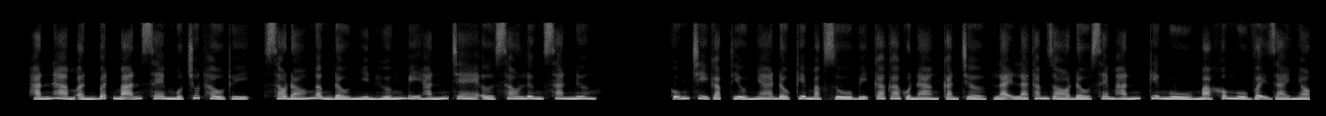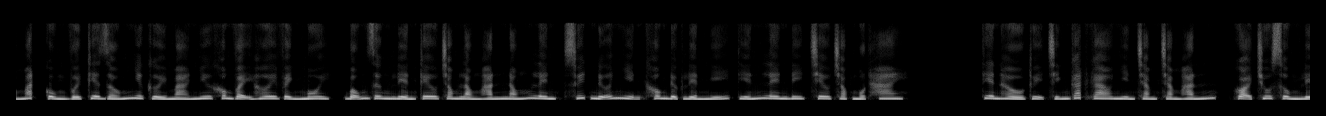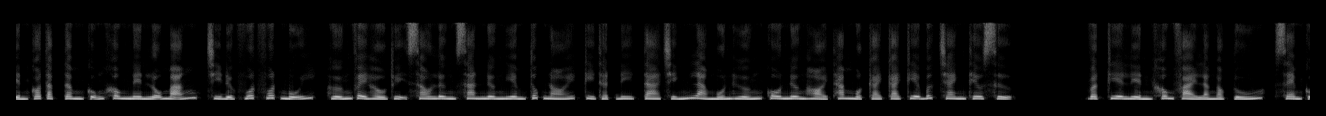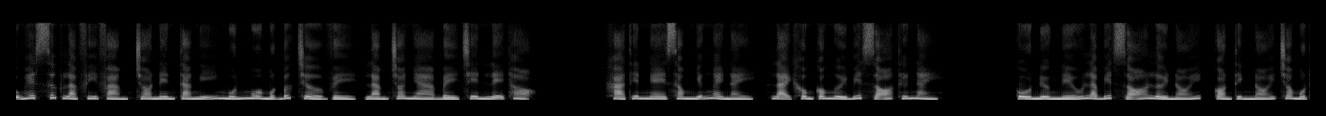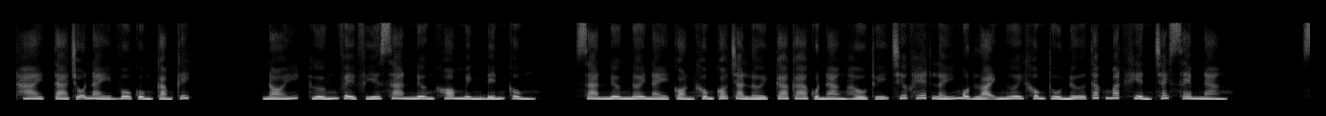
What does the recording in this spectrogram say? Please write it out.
Hắn hàm ẩn bất mãn xem một chút hầu thủy, sau đó ngẩng đầu nhìn hướng bị hắn che ở sau lưng san nương. Cũng chỉ gặp tiểu nha đầu kia mặc dù bị ca ca của nàng cản trở, lại là thăm dò đầu xem hắn kia ngủ mà không ngủ vậy dài nhỏ mắt cùng với kia giống như cười mà như không vậy hơi vểnh môi, bỗng dưng liền kêu trong lòng hắn nóng lên, suýt nữa nhịn không được liền nghĩ tiến lên đi trêu chọc một hai. Thiên hầu thụy chính gắt gao nhìn chằm chằm hắn, gọi chu sùng liền có tặc tâm cũng không nên lỗ mãng, chỉ được vuốt vuốt mũi, hướng về hầu thụy sau lưng san nương nghiêm túc nói, kỳ thật đi ta chính là muốn hướng cô nương hỏi thăm một cái cái kia bức tranh theo sự. Vật kia liền không phải là ngọc tú, xem cũng hết sức là phi phàm cho nên ta nghĩ muốn mua một bức trở về, làm cho nhà bề trên lễ thọ. Khả thiên nghe xong những ngày này, lại không có người biết rõ thứ này. Cô nương nếu là biết rõ lời nói, còn thỉnh nói cho một hai, ta chỗ này vô cùng cảm kích. Nói, hướng về phía san nương kho mình đến cùng. San nương nơi này còn không có trả lời ca ca của nàng hầu thụy trước hết lấy một loại ngươi không thủ nữ thắc mắt khiển trách xem nàng.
